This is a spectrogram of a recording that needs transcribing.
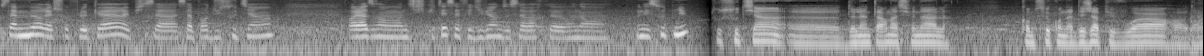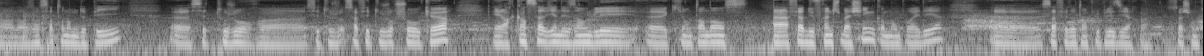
Ça me réchauffe le cœur et puis ça, ça, apporte du soutien. Voilà, dans un moment de difficulté, ça fait du bien de savoir qu'on on est soutenu. Tout soutien de l'international comme ceux qu'on a déjà pu voir euh, dans, un certain nombre de pays. Euh, c'est toujours, euh, toujours, ça fait toujours chaud au cœur. Et alors quand ça vient des Anglais qui ont tendance à faire du French bashing, comme on pourrait dire, ça fait d'autant plus plaisir. Quoi. Sachant que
